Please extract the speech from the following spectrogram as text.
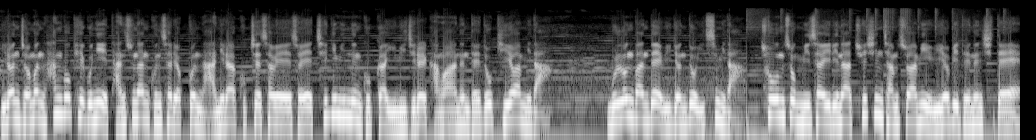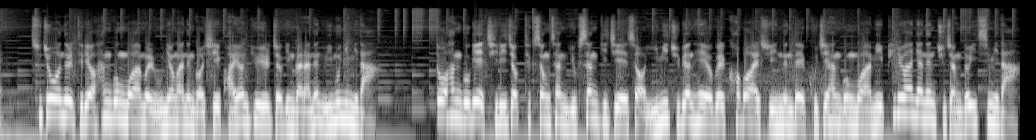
이런 점은 한국 해군이 단순한 군사력뿐 아니라 국제사회에서의 책임 있는 국가 이미지를 강화하는 데도 기여합니다. 물론 반대 의견도 있습니다. 초음속 미사일이나 최신 잠수함이 위협이 되는 시대에 수조원을 들여 항공모함을 운영하는 것이 과연 효율적인가라는 의문입니다. 또 한국의 지리적 특성상 육상 기지에서 이미 주변 해역을 커버할 수 있는데 굳이 항공모함이 필요하냐는 주장도 있습니다.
